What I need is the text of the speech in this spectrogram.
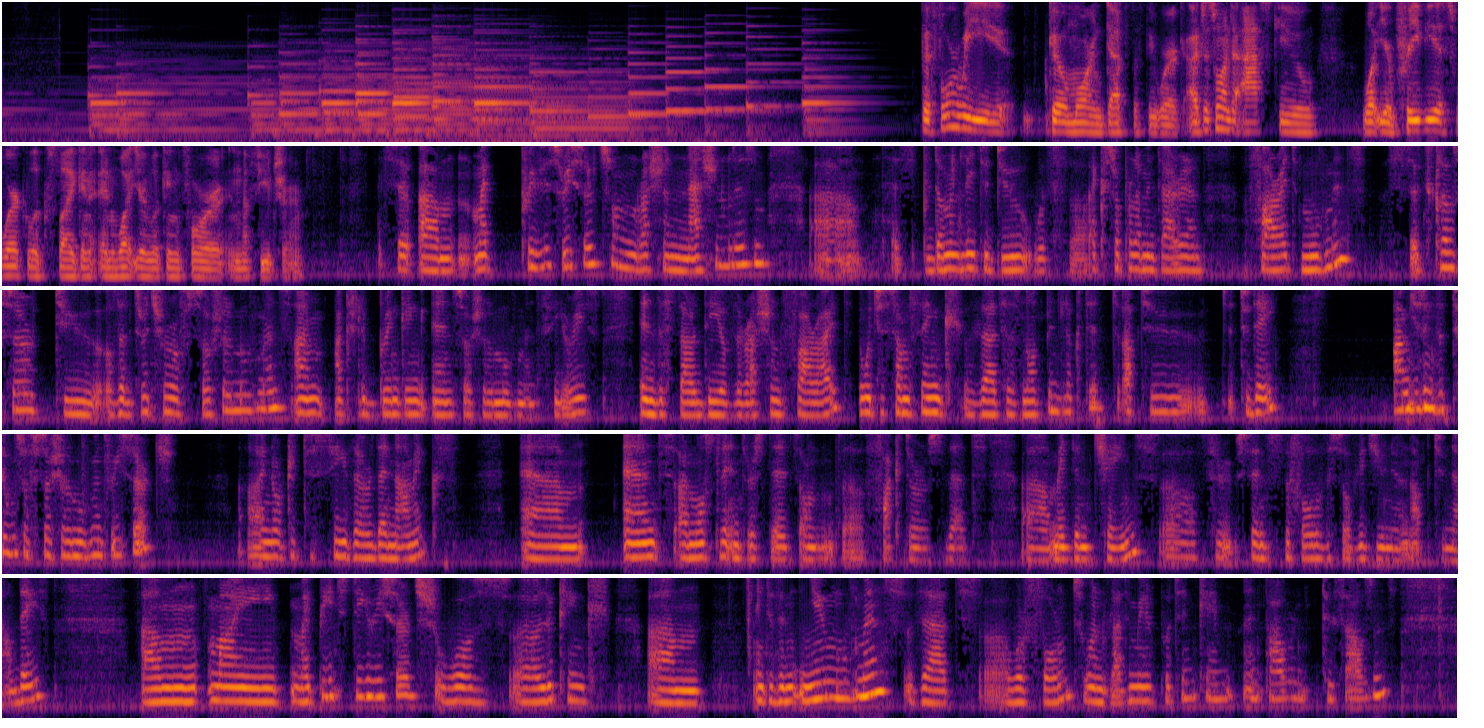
Before we go more in depth with your work, I just wanted to ask you what your previous work looks like and, and what you're looking for in the future. So, um, my previous research on Russian nationalism uh, has predominantly to do with uh, extra parliamentarian far right movements so it's closer to the literature of social movements. I'm actually bringing in social movement theories in the study of the Russian far right, which is something that has not been looked at up to today. I'm using the tools of social movement research uh, in order to see their dynamics um, and I'm mostly interested on the factors that uh, made them change uh, through since the fall of the Soviet Union up to nowadays. Um, my my PhD research was uh, looking um, into the new movements that uh, were formed when Vladimir Putin came in power in 2000.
